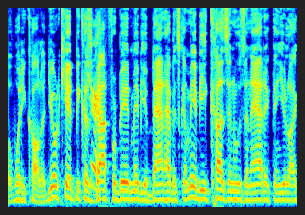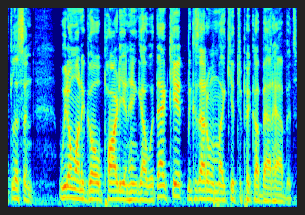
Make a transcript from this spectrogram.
uh, what do you call it? Your kid, because Sure. God forbid, maybe a bad habit's come. Maybe a cousin who's an addict, and you're like, listen, we don't want to go party and hang out with that kid because I don't want my kid to pick up bad habits.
